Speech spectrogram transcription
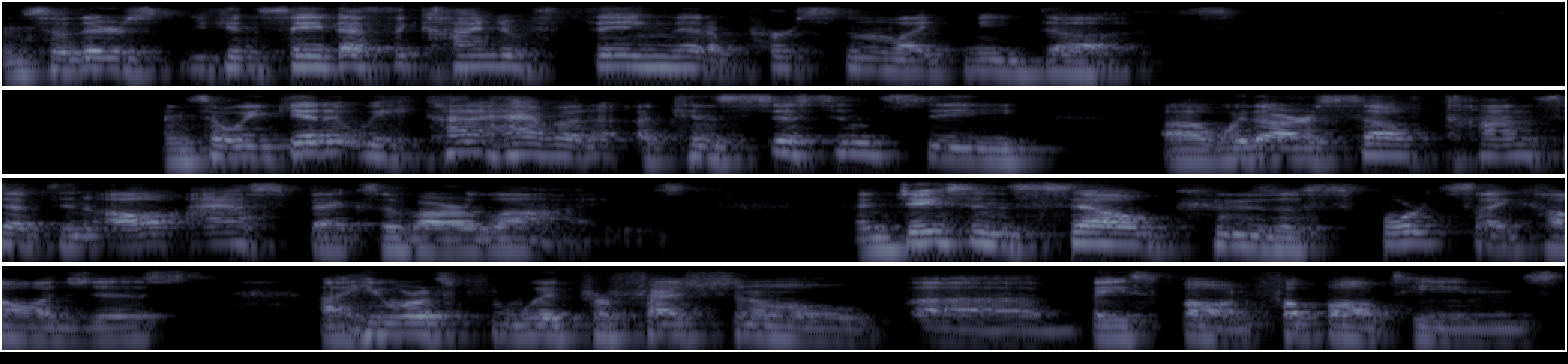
And so there's, you can say that's the kind of thing that a person like me does. And so we get it, we kind of have a, a consistency uh, with our self-concept in all aspects of our lives. And Jason Selk, who's a sports psychologist, uh, he works with professional uh, baseball and football teams.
